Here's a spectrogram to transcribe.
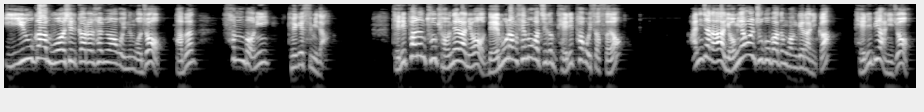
이유가 무엇일까를 설명하고 있는 거죠. 답은 3번이 되겠습니다. 대립하는 두 견해라뇨. 네모랑 세모가 지금 대립하고 있었어요? 아니잖아. 영향을 주고받은 관계라니까? 대립이 아니죠.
